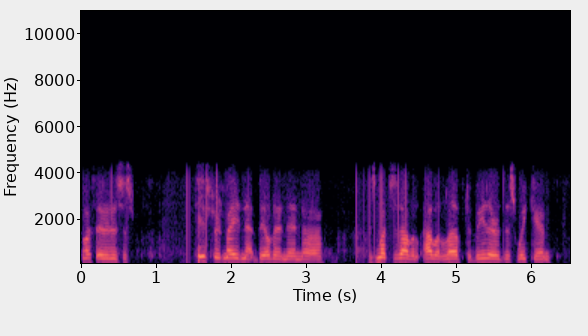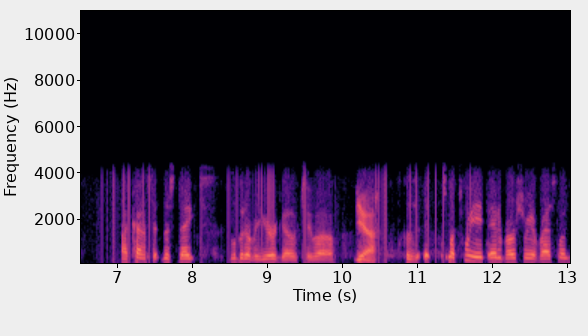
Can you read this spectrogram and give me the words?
Like I said, it was just history made in that building, and uh, as much as I would I would love to be there this weekend, I kind of set this date a little bit over a year ago to uh Yeah. because it's my 28th anniversary of wrestling,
